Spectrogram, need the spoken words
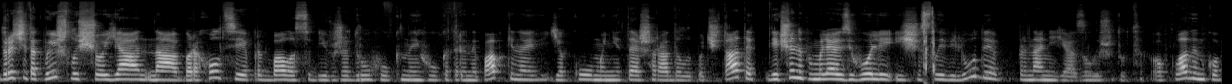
До речі, так вийшло, що я на барахолці придбала собі вже другу книгу Катерини Папкіної, яку мені теж радили почитати. Якщо не помиляюсь, голі і щасливі люди, принаймні я залишу тут обкладинку.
